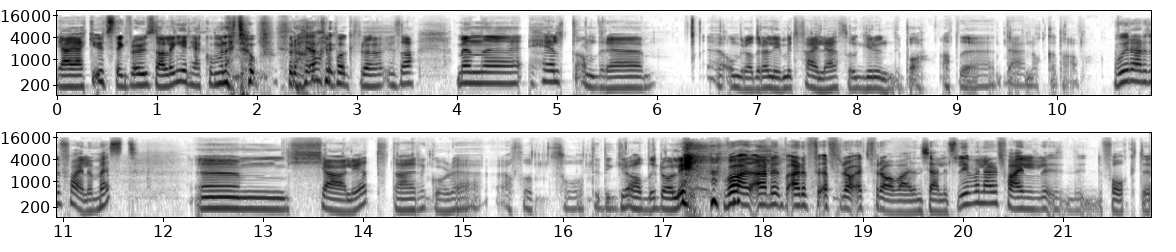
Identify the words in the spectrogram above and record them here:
Jeg er ikke utestengt fra USA lenger. Jeg kommer nettopp fra, Ja. tilbake fra USA. Men uh, helt andre uh, områder av livet mitt feiler jeg så grundig på at uh, det er nok å ta av. Hvor er det du feiler mest? Um, kjærlighet, der går det altså så til de grader dårlig. Hva, er det, er det fra, et fraværende kjærlighetsliv, eller er det feil folk du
